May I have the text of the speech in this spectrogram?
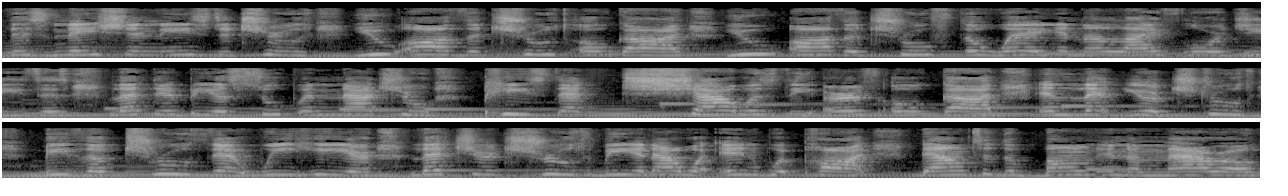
This nation needs the truth. You are the truth, oh God. You are the truth, the way, and the life, Lord Jesus. Let there be a supernatural peace that showers the earth, oh God, and let your truth be the truth that we hear. Let your truth be in our inward part, down to the bone and the marrow.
